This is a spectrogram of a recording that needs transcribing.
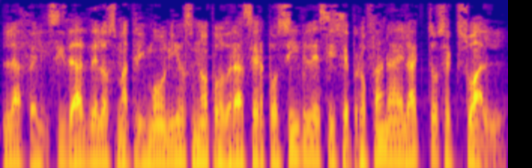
La felicidad de los matrimonios no podrá ser posible si se profana el acto sexual.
